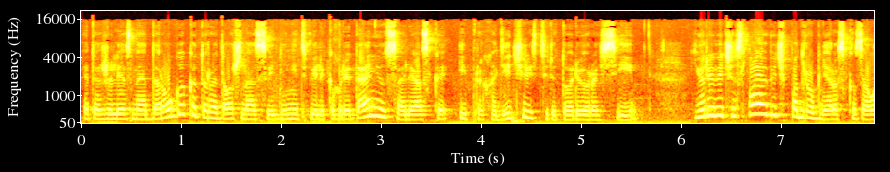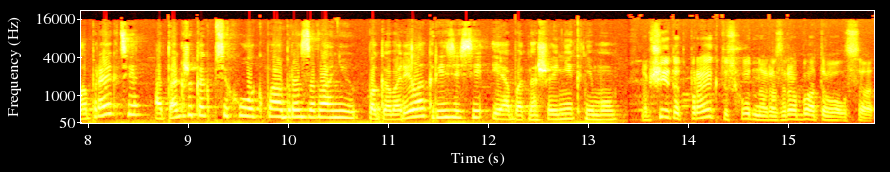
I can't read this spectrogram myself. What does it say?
Это железная дорога, которая должна соединить Великобританию с Аляской и проходить через территорию России. Юрий Вячеславович подробнее рассказал о проекте, а также как психолог по образованию поговорил о кризисе и об отношении к нему. Вообще этот проект исходно разрабатывался,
